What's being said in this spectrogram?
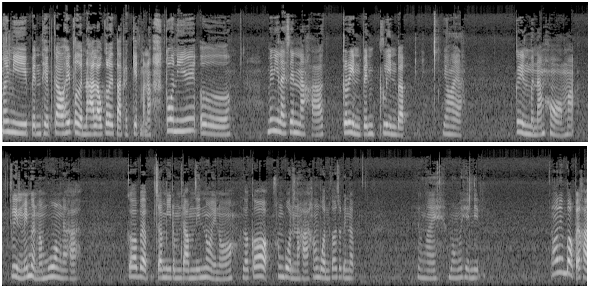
ไม่มีเป็นเทปกาวให้เปิดนะคะ เราก็เลยตัดแพ็กเกจมานะ ตัวนี้เออไม่มีลายเส้นนะคะ กลิ่นเป็นกลิ่นแบบยังไงอะกลิ่นเหมือนน้ำหอมอะกลิ่นไม่เหมือนมะม่วงนะคะ ก็แบบจะมีดำๆนิดหน่อยเนาะ แล้วก็ข้างบนนะคะ ข้างบนก็จะเป็นแบบยังไงมองไม่เห็นอีกอ๋อลืมบอกไปค่ะ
